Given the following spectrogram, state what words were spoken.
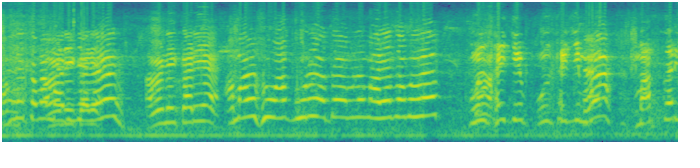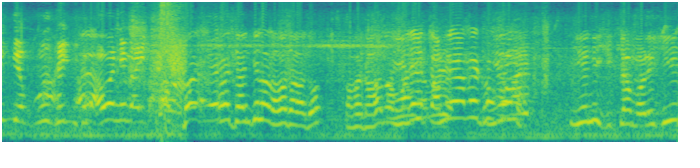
અમને તમે મારી ગયા અમારે શું આ પૂરો હતો અમને માર્યા ભૂલ થઈ ગઈ ભૂલ થઈ ગઈ માફ કરી દે ભૂલ થઈ ગઈ હવે નહીં મારી જંજીલા રહો જવા તમને અમે એની શિક્ષા મળી ગઈ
